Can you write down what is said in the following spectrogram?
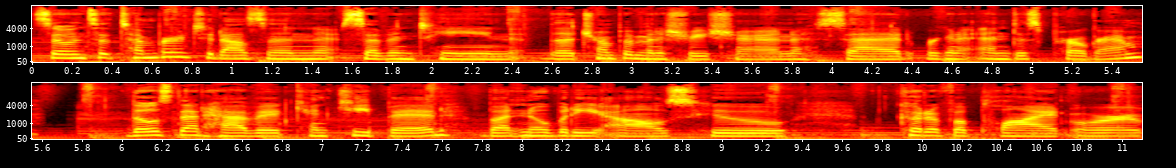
So in September 2017, the Trump administration said, We're going to end this program. Those that have it can keep it, but nobody else who could have applied or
